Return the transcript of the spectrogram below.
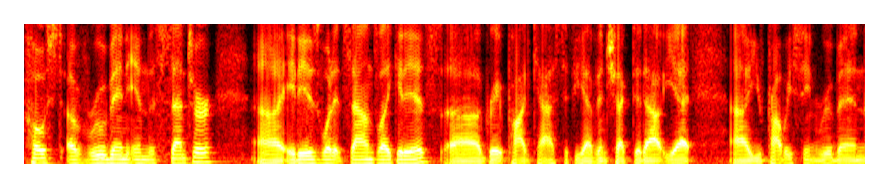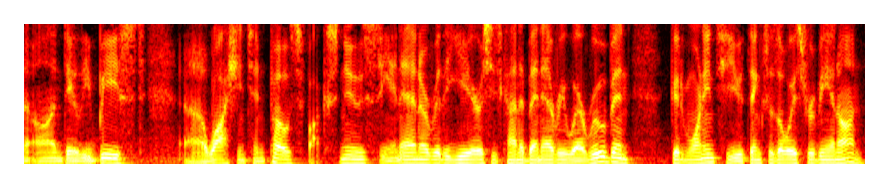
host of Ruben in the Center. Uh, it is what it sounds like it is. Uh, great podcast if you haven't checked it out yet. Uh, you've probably seen Ruben on Daily Beast, uh, Washington Post, Fox News, CNN over the years. He's kind of been everywhere. Ruben, good morning to you. Thanks as always for being on.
